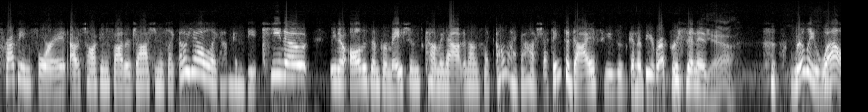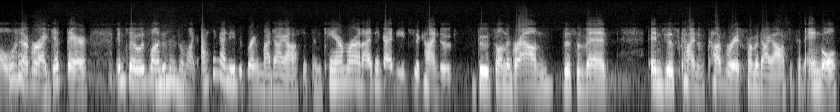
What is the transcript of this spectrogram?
prepping for it, I was talking to Father Josh, and he was like, "Oh yeah, well, like I'm going to be a keynote. You know, all this information's coming out." And I was like, "Oh my gosh, I think the diocese is going to be represented Yeah. really well whenever I get there." And so it was one of those things where I'm mm-hmm. like, "I think I need to bring my diocesan camera, and I think I need to kind of boots on the ground this event and just kind of cover it from a diocesan angle."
